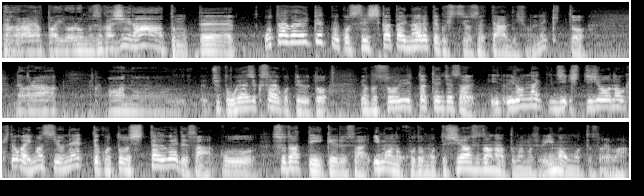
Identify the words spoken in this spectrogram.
だからやっぱいろいろ難しいなと思って、お互い結構こう接し方に慣れていく必要性ってあるんでしょうね、きっと。だから、あのちょっと親父臭いこと言うと、やっぱそういった点じゃさい、ろんな事情の人がいますよねってことを知った上でさ、こう、育っていけるさ、今の子供って幸せだなと思いますよ。今思ってそれは。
